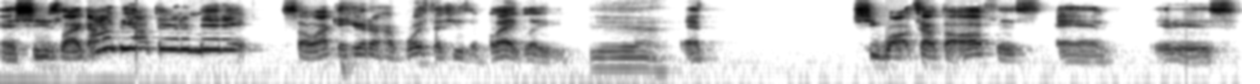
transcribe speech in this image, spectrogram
and she's like, "I'll be out there in a minute." So I can hear to her voice that she's a black lady. Yeah. She walks out the office, and it is.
